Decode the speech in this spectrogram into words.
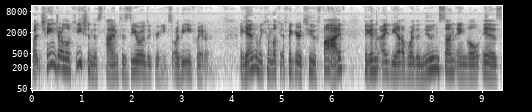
but change our location this time to 0 degrees, or the equator. Again, we can look at figure 2.5 to get an idea of where the noon sun angle is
